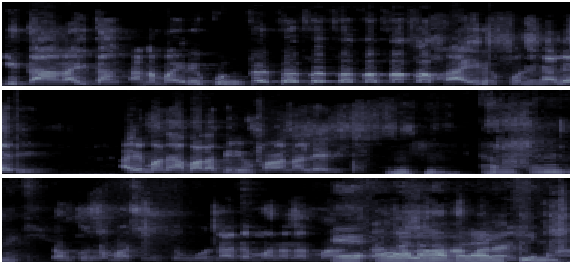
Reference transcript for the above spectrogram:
gitan ka gitan ana ma yɛrɛ ko ni fɛ fɛ fɛ fɛ fɛ fɛ fɛ a yɛrɛ ko ni na lɛri ale mana a b'a biri faga na lɛri Mhm. Awa kana naki. donc n'a ma sin tungo n'a da mana na ma Eh, na- awala na- ka na bara bara yi tema. ma.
